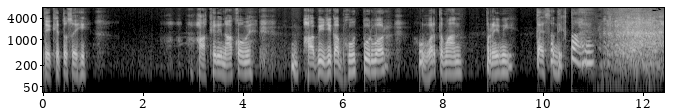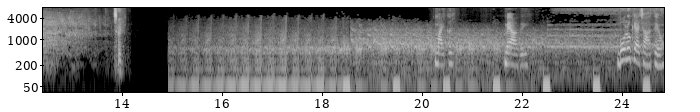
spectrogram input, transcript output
देखे तो सही। आखिर इन आँखों में भाभी जी का भूतपूर्व और वर्तमान प्रेमी कैसा दिखता है? माइकल मैं आ गई। बोलो क्या चाहते हो?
